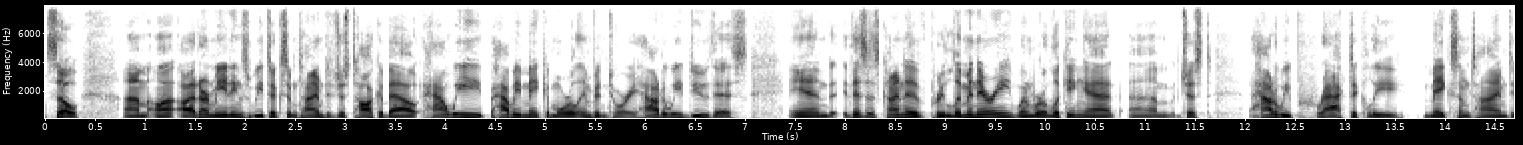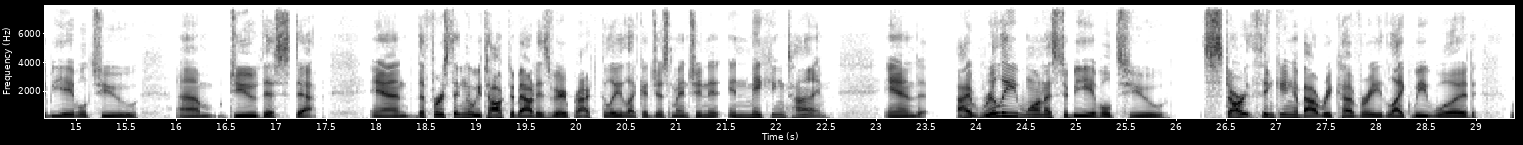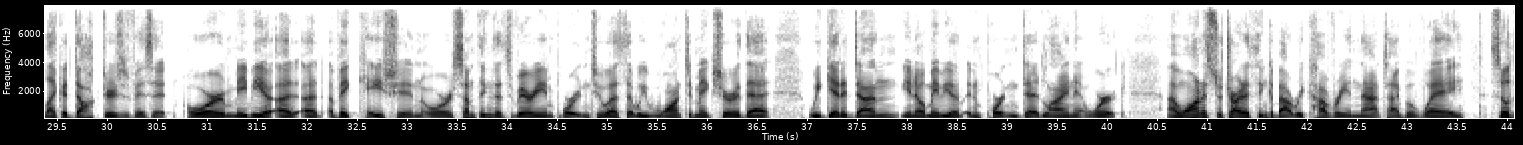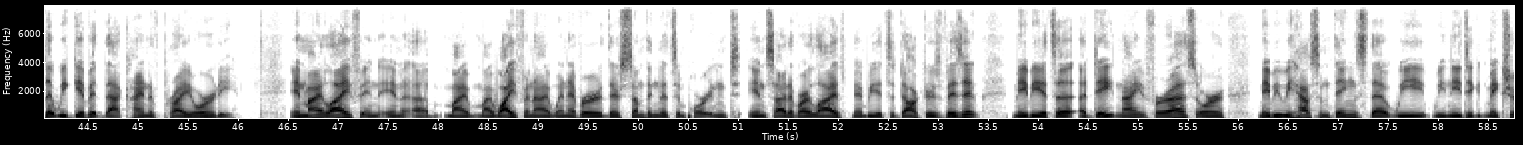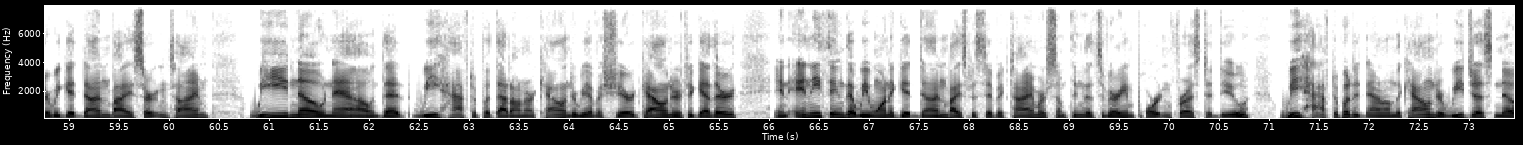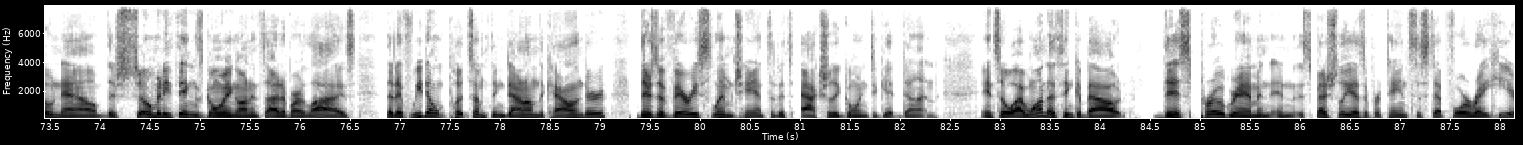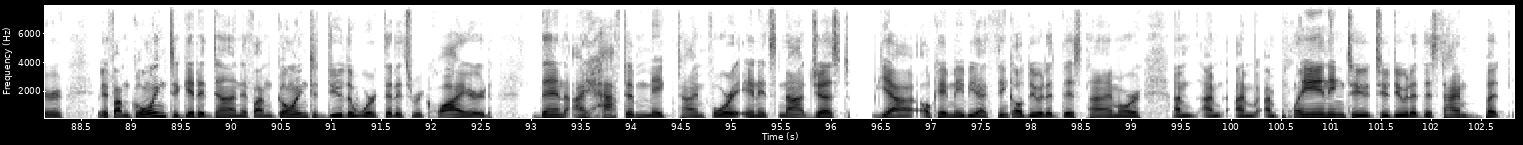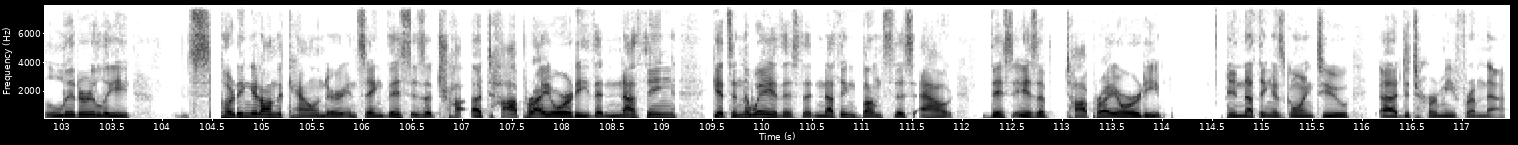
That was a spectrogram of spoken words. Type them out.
So, um, at our meetings, we took some time to just talk about how we how we make a moral inventory. How do we do this? And this is kind of preliminary when we're looking at um, just how do we practically make some time to be able to um, do this step. And the first thing that we talked about is very practically, like I just mentioned, in making time. And I really want us to be able to start thinking about recovery like we would like a doctor's visit or maybe a, a, a, vacation or something that's very important to us that we want to make sure that we get it done you know maybe an important deadline at work. I want us to try to think about recovery in that type of way so that we give it that kind of priority in my life in in uh, my my wife and I whenever there's something that's important inside of our lives maybe it's a doctor's visit maybe it's a, a date night for us or maybe we have some things that we we need to make sure we get done by a certain time we know now that we have to put that on our calendar. We have a shared calendar together, and anything that we want to get done by a specific time or something that's very important for us to do, we have to put it down on the calendar. We just know now there's so many things going on inside of our lives that if we don't put something down on the calendar, there's a very slim chance that it's actually going to get done. And so I want to think about this program and, and especially as it pertains to step four right here if i'm going to get it done if i'm going to do the work that it's required then i have to make time for it. And it's not just yeah okay maybe i think i'll do it at this time or i'm i'm i'm, I'm planning to to do it at this time but literally putting it on the calendar and saying this is a, a top priority that nothing gets in the way of this that nothing bumps this out. This is a top priority and nothing is going to uh, deter me from that.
